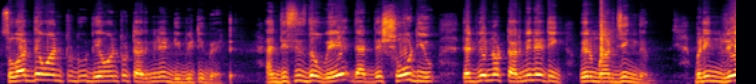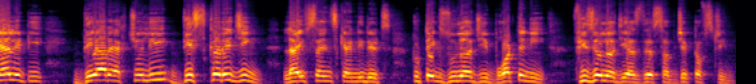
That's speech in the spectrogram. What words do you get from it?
So what they want to do, they want to terminate DBT BET. And this is the way that they showed you that we are not terminating, we are merging them. But in reality, they are actually discouraging life science candidates to take zoology, botany, physiology as their subject of stream,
